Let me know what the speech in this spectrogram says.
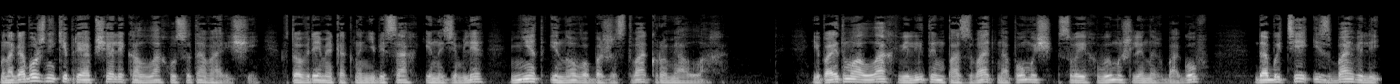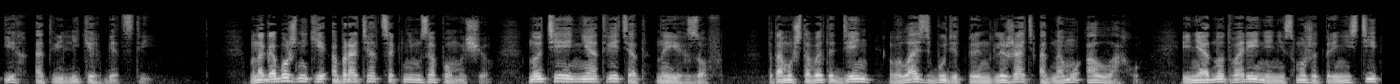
Многобожники приобщали к Аллаху сотоварищей, в то время как на небесах и на земле нет иного божества, кроме Аллаха. И поэтому Аллах велит им позвать на помощь своих вымышленных богов – дабы те избавили их от великих бедствий. Многобожники обратятся к ним за помощью, но те не ответят на их зов, потому что в этот день власть будет принадлежать одному Аллаху, и ни одно творение не сможет принести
